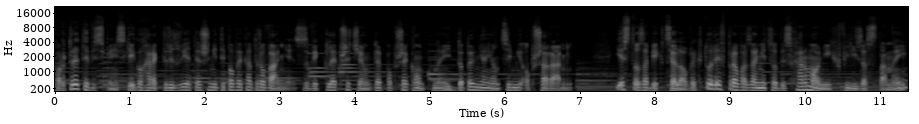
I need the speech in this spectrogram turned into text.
Portrety Wyspiańskiego charakteryzuje też nietypowe kadrowanie, zwykle przecięte poprzekątne i dopełniającymi obszarami. Jest to zabieg celowy, który wprowadza nieco dysharmonii chwili zastanej,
